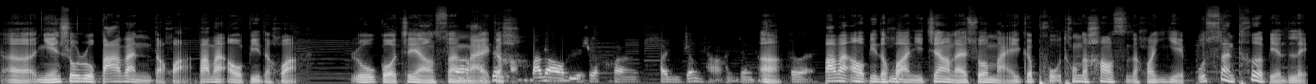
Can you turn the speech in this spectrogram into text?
呃，年收入八万的话，八万澳币的话。如果这样算，买个好八万澳币是很很正常，很正常啊。对，八万澳币的话，你这样来说买一个普通的 house 的话，也不算特别累，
